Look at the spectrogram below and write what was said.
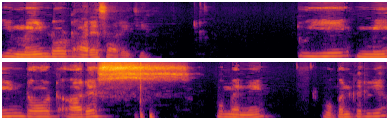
ये मेन डॉट आर एस आ रही थी। तो ये मेन डॉट आर एस को मैंने ओपन कर लिया।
